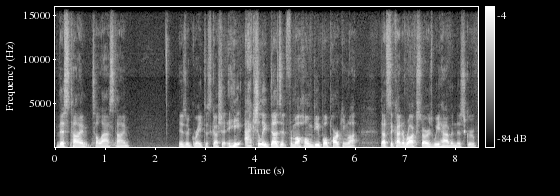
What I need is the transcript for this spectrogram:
this time to last time? Is a great discussion. He actually does it from a Home Depot parking lot. That's the kind of rock stars we have in this group.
